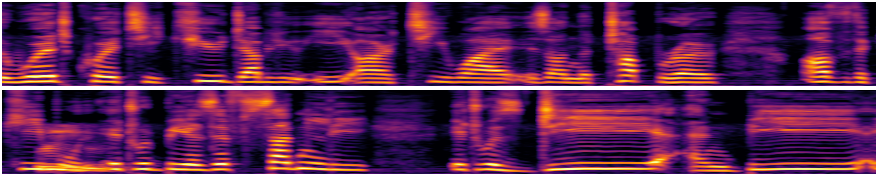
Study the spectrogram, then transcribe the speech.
the word QWERTY, Q W E R T Y, is on the top row of the keyboard. Mm. It would be as if suddenly it was D and B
